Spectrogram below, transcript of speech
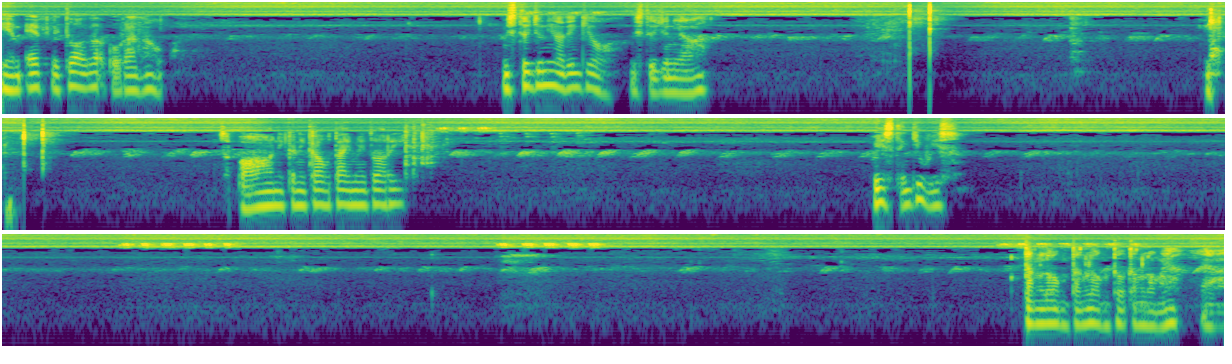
EMF itu agak kurang tau. Mr. Junior, thank you. Mr. Junior. Siapa ni kan kau time itu hari? Wis, thank you, Wis. Tanglong, Tanglong tu Tanglong ya. Ya.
